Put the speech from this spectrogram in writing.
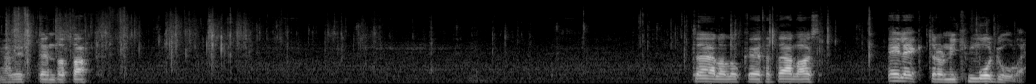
Ja sitten tota Täällä lukee, että täällä olisi Electronic Module.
